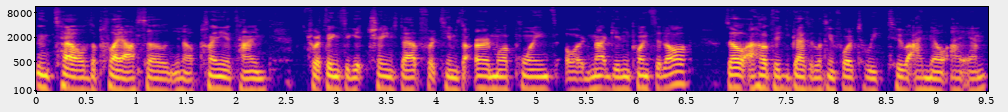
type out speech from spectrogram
until the playoffs, so, you know, plenty of time for things to get changed up, for teams to earn more points or not getting points at all. So I hope that you guys are looking forward to week two. I know I am.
